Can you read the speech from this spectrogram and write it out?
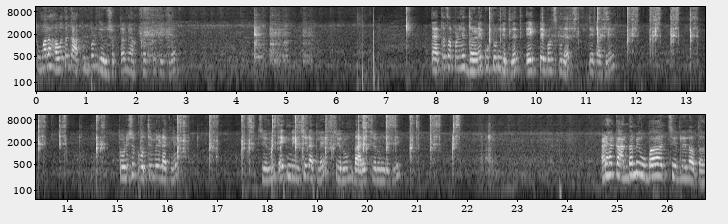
तुम्हाला हवं तर कापून पण घेऊ शकता मी अख्खं अख्खं घेतलं त्यातच आपण हे धणे कुटून घेतलेत एक टेबल स्पून आहेत ते टाकले. थोडीशी कोथिंबीर टाकले. चिरून एक मिरची टाकले चिरून बारीक चिरून घेतली. आणि हा कांदा मी उभा चिरलेला होता.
